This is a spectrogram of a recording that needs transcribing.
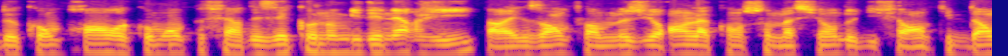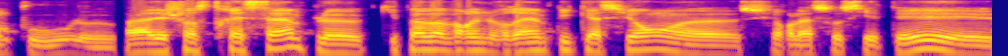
de comprendre comment on peut faire des économies d'énergie, par exemple en mesurant la consommation de différents types d'ampoules. Voilà des choses très simples qui peuvent avoir une vraie implication euh, sur la société, et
